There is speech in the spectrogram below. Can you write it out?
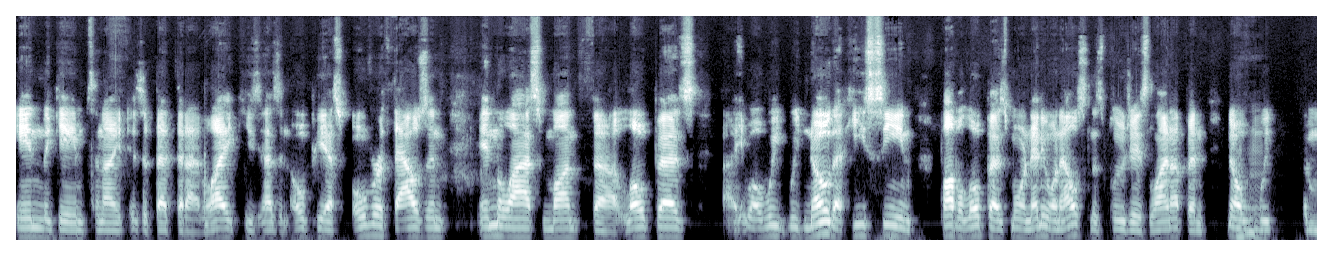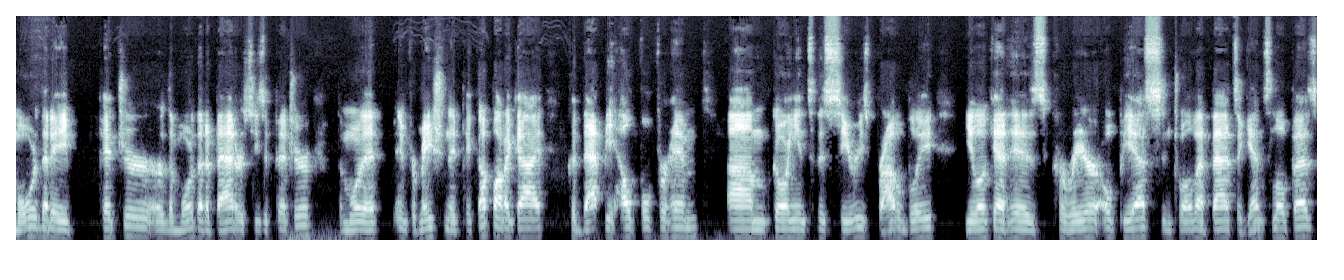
in the game tonight is a bet that I like. He has an OPS over a thousand in the last month. Uh, Lopez, uh, well, we we know that he's seen Pablo Lopez more than anyone else in this Blue Jays lineup, and you know, mm-hmm. we the more that a pitcher or the more that a batter sees a pitcher, the more that information they pick up on a guy. Could that be helpful for him um, going into this series? Probably. You look at his career OPS in 12 at bats against Lopez,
